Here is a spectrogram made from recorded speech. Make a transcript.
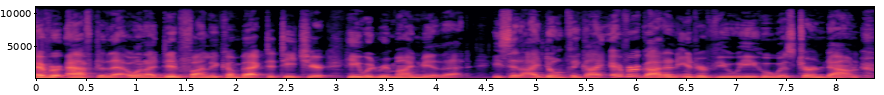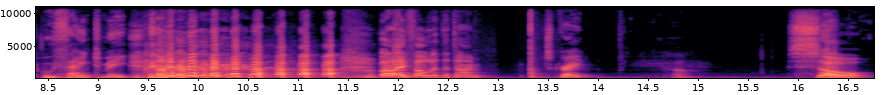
ever after that, when I did finally come back to teach here, he would remind me of that. He said, I don't think I ever got an interviewee who was turned down who thanked me. but I felt at the time, it's great. So,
